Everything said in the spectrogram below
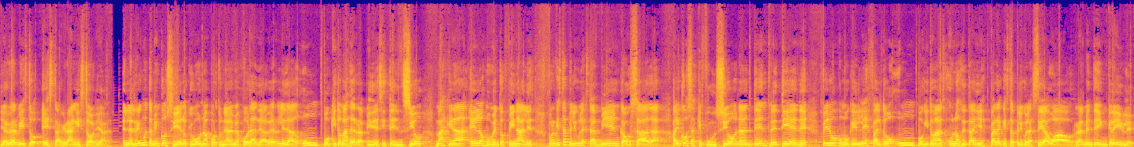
y haber visto esta gran historia. En el ritmo también considero que hubo una oportunidad de mejora de haberle dado un poquito más de rapidez y tensión, más que nada en los momentos finales, porque esta película está bien causada, hay cosas que funcionan, te entretiene, pero como que le faltó un poquito más, unos detalles para que esta película sea wow, realmente increíble.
